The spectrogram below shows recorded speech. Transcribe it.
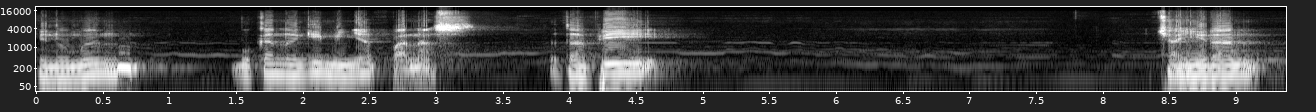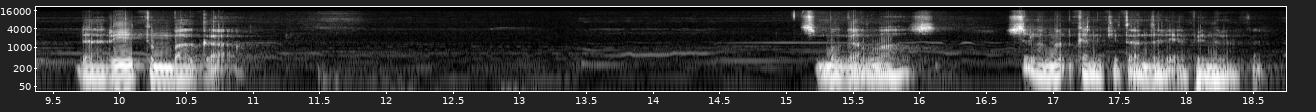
Minuman bukan lagi minyak panas tetapi cairan dari tembaga. Semoga Allah selamatkan kita dari api neraka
